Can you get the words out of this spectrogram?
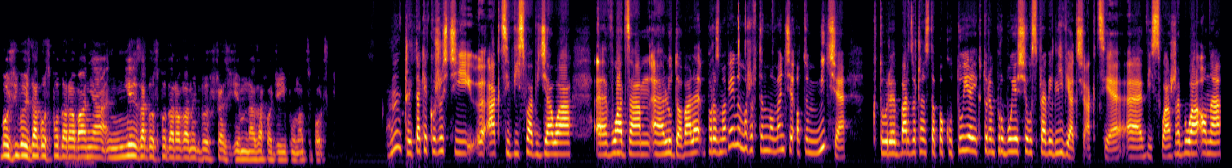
możliwość zagospodarowania niezagospodarowanych dotychczas ziem na zachodzie i północy Polski. Hmm, czyli takie korzyści y, akcji Wisła widziała e, władza e, ludowa, ale porozmawiajmy może w tym momencie o tym micie, który bardzo często pokutuje i którym próbuje się usprawiedliwiać akcję e, Wisła, że była ona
